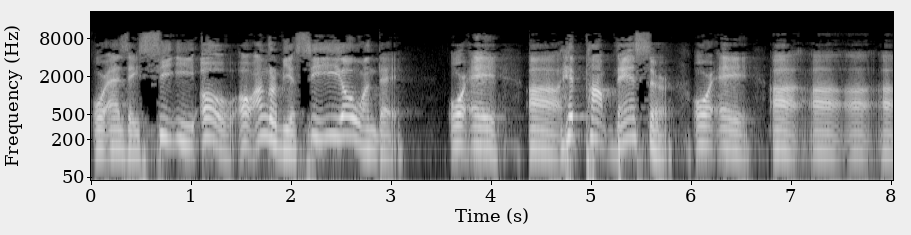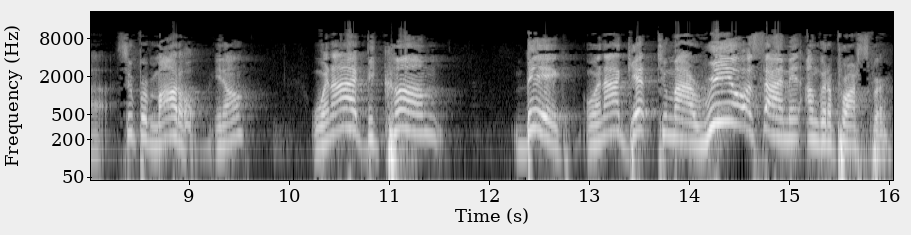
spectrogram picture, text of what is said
or as a CEO. Oh, I'm going to be a CEO one day or a uh, hip hop dancer or a uh, uh, uh, uh, supermodel, you know? When I become big, when I get to my real assignment, I'm going to prosper.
